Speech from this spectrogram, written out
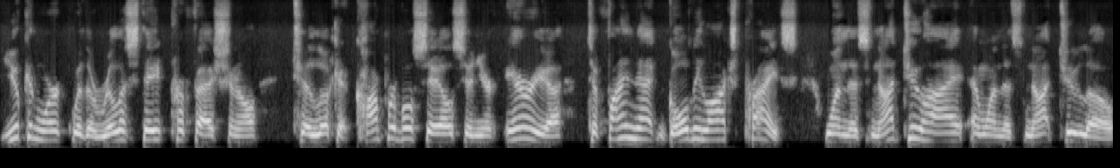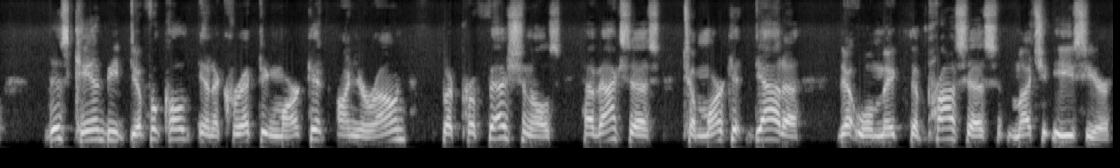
You can work with a real estate professional to look at comparable sales in your area to find that Goldilocks price, one that's not too high and one that's not too low. This can be difficult in a correcting market on your own, but professionals have access to market data that will make the process much easier.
